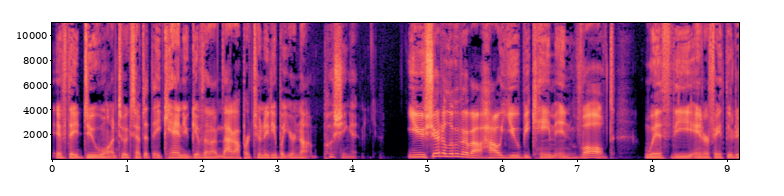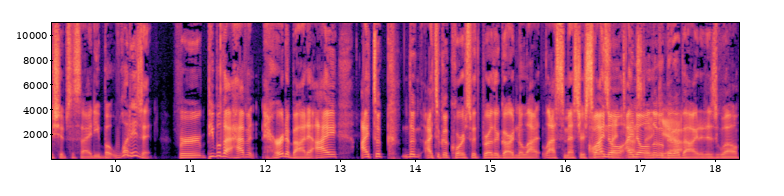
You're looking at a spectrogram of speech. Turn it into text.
if they do want to accept it, they can. You give them that opportunity, but you're not pushing it. You shared a little bit about how you became involved with the Interfaith Leadership Society, but what is it? for people that haven't heard about it, I I took the I took a course with Brother Gardner last semester, so oh, I know fantastic. I know a little yeah. bit about it as well.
